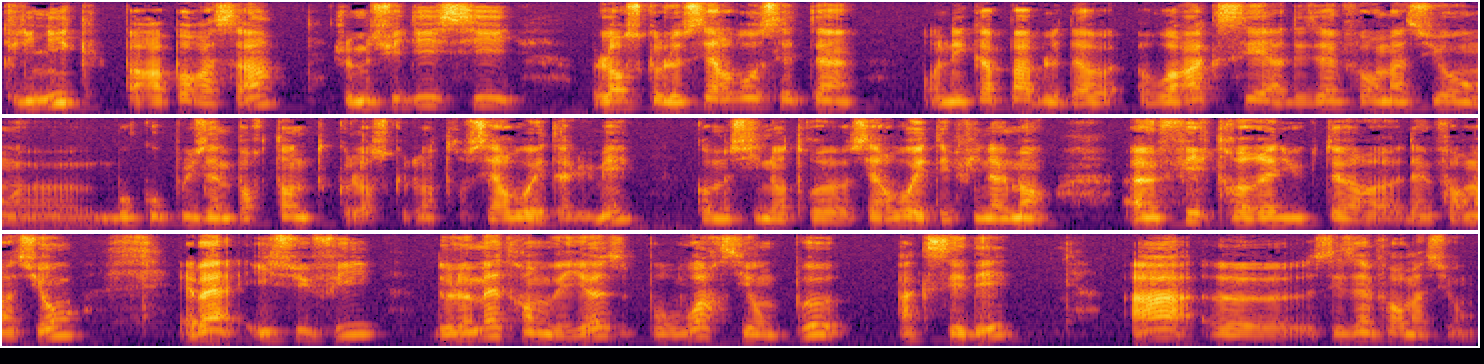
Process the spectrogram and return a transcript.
cliniques par rapport à ça. Je me suis dit, si lorsque le cerveau s'éteint, on est capable d'avoir accès à des informations euh, beaucoup plus importantes que lorsque notre cerveau est allumé, comme si notre cerveau était finalement un filtre réducteur euh, d'informations, eh ben, il suffit de le mettre en veilleuse pour voir si on peut accéder à ces informations.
